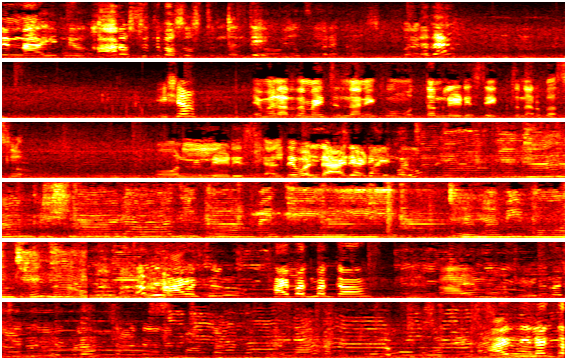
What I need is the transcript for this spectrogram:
నిన్న ఇన్ని కార్ వస్తుంది బస్ వస్తుంది అంతే. కదా? ఈషా ఏమైనా అర్థమవుతుందా నీకు? మొత్తం లేడీస్ ఎక్కుతున్నారు బస్లో. ఓన్లీ లేడీస్ అయితే వాళ్ళ డాడీ అడిగిండు. హాయ్ హాయ్ పద్మక్క. హాయ్ వినక్క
